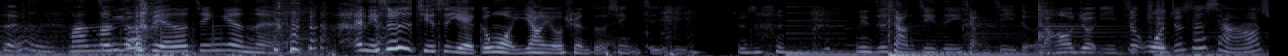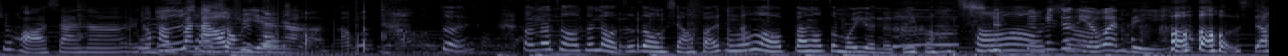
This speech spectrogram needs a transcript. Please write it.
对，蛮蛮特别的经验呢。哎，你是不是其实也跟我一样有选择性记忆？就是 你只想记自己想记的，然后就一直就我就是想要去华山啊，你我干嘛搬就是想要在松烟去公馆啊？啊，为什么要喝对我那时候真的有这种想法，想说怎么搬到这么远的地方去？明明就你的问题，好好笑。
